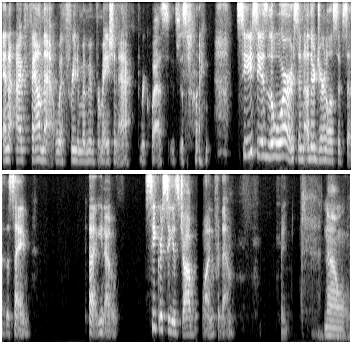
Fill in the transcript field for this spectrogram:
And i've found that with freedom of information act requests. It's just like cdc is the worst and other journalists have said the same. Uh, you know secrecy is job one for them. Right. Now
